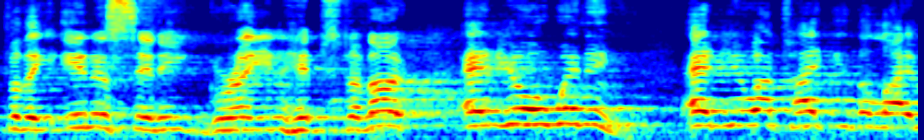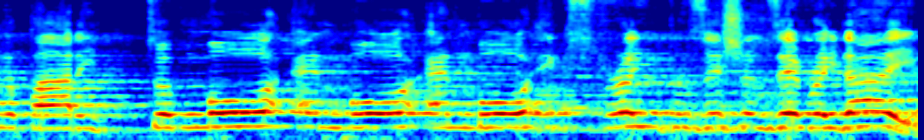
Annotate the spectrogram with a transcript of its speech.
for the inner city Green hipster vote, and you're winning. And you are taking the Labor Party to more and more and more extreme positions every day.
